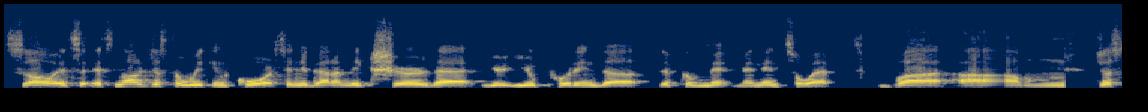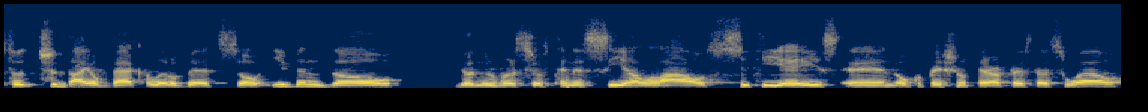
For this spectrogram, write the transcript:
So it's it's not just a weekend course, and you got to make sure that you're, you're putting the, the commitment into it. But um, just to, to dial back a little bit, so even though the University of Tennessee allows PTAs and occupational therapists as well.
